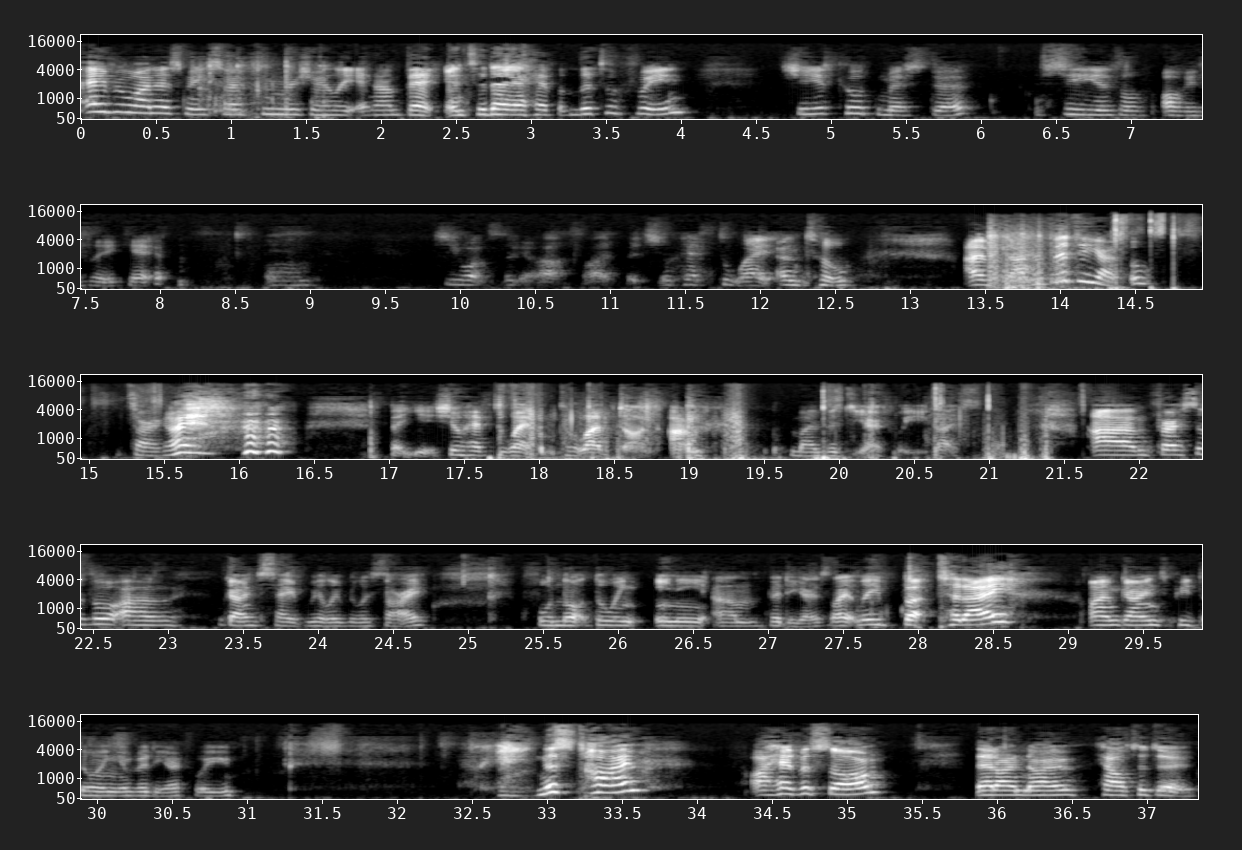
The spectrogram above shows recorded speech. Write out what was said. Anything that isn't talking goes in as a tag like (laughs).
Hey everyone, it's me, Sophie Shirley, and I'm back. And today I have a little friend. She is called Mister. She is obviously a cat. And she wants to go outside, but she'll have to wait until I've done a video. Oh, sorry guys. (laughs) but yeah, she'll have to wait until I've done um my video for you guys. Um, first of all, I'm going to say really, really sorry for not doing any um videos lately, but today I'm going to be doing a video for you. Okay, this time I have a song that I know how to do.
